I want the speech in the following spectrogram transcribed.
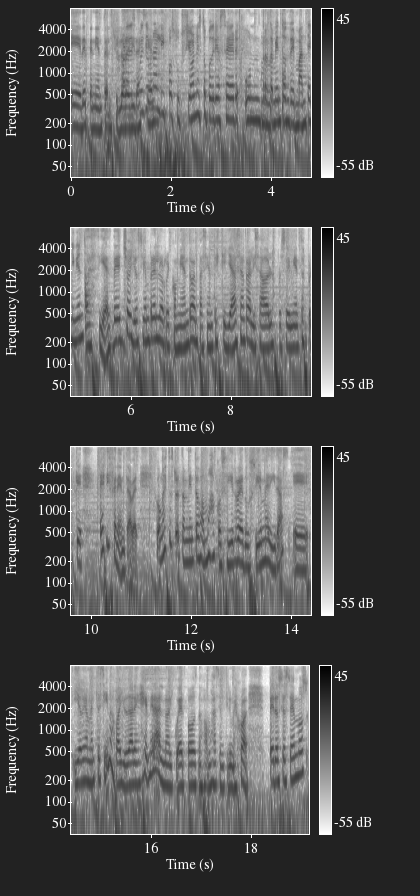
eh, dependiendo del estilo de vida. Después de una liposucción, ¿esto podría ser un mm, tratamiento de mantenimiento? Así es. De hecho, yo siempre lo recomiendo en pacientes que ya se han realizado los procedimientos porque es diferente. A ver, con estos tratamientos vamos a conseguir reducir medidas eh, y obviamente sí nos va a ayudar en general, ¿no? El cuerpo nos vamos a sentir mejor. Pero si hacemos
